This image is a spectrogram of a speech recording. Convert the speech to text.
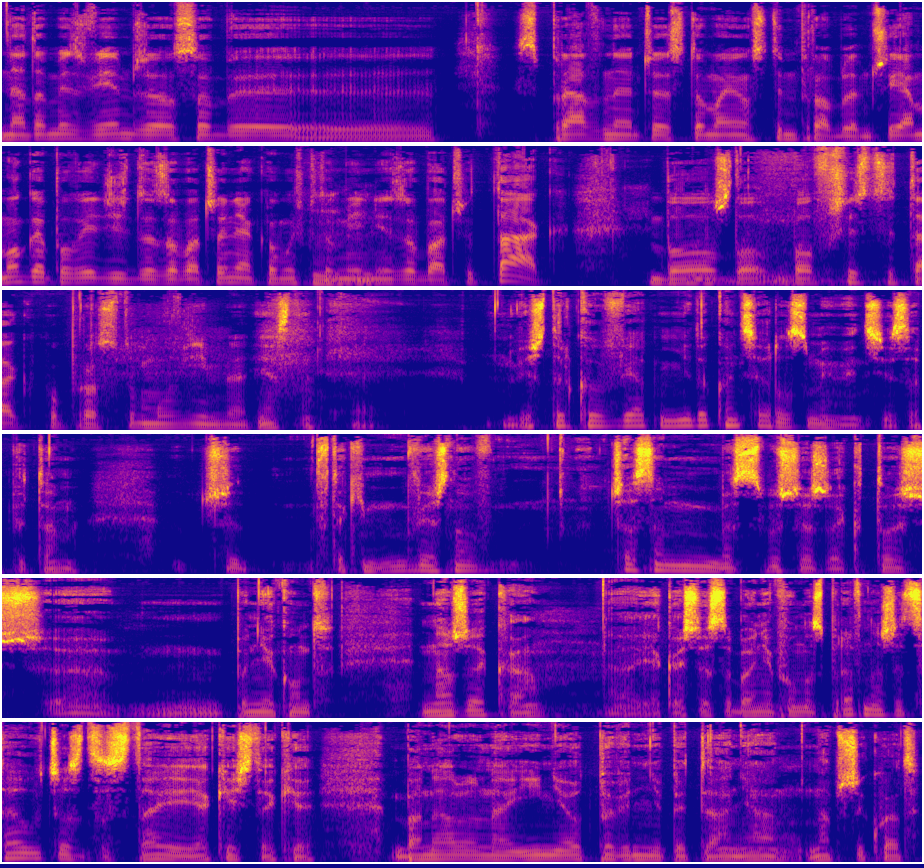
Natomiast wiem, że osoby y, sprawne często mają z tym problem. Czy ja mogę powiedzieć do zobaczenia komuś, kto mm -hmm. mnie mhm. nie zobaczy? Tak, bo, bo, bo wszyscy tak po prostu mówimy. Jasne. Wiesz, tylko ja nie do końca rozumiem, więc się zapytam, czy w takim, wiesz, no, Czasem słyszę, że ktoś e, poniekąd narzeka, e, jakaś osoba niepełnosprawna, że cały czas dostaje jakieś takie banalne i nieodpowiednie pytania, na przykład,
